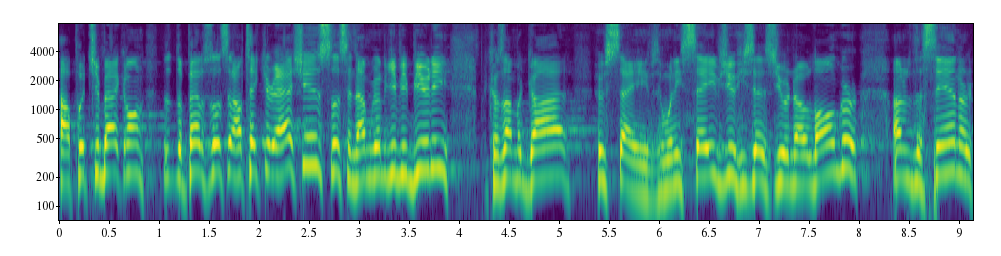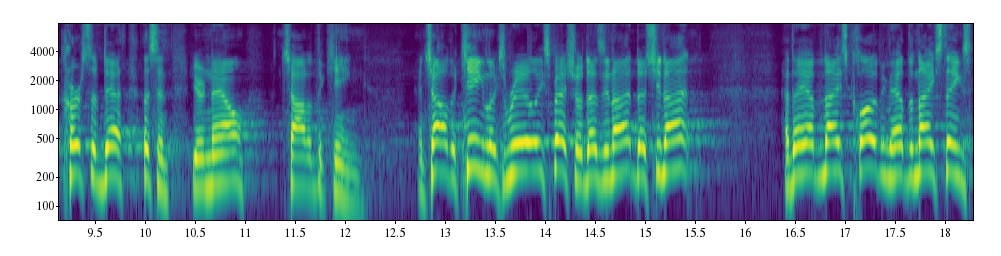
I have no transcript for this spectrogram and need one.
I'll put you back on the pedestal. Listen, I'll take your ashes. Listen, I'm going to give you beauty because I'm a God who saves. And when he saves you, he says, You are no longer under the sin or curse of death. Listen, you're now child of the king. And child of the king looks really special, does he not? Does she not? And they have nice clothing, they have the nice things.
